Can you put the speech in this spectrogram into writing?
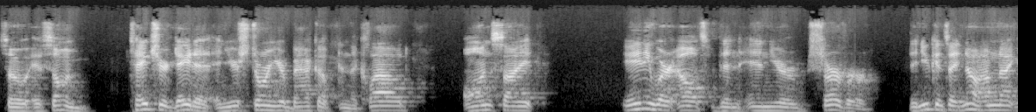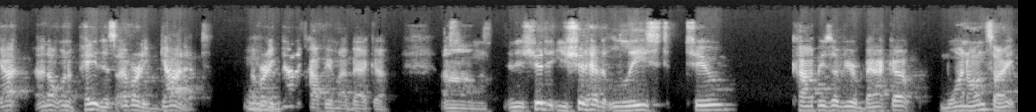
So if someone takes your data and you're storing your backup in the cloud, on site, anywhere else than in your server, then you can say, no, I'm not got, I don't want to pay this. I've already got it. I've mm-hmm. already got a copy of my backup. Um, and it should, you should have at least two copies of your backup, one on site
